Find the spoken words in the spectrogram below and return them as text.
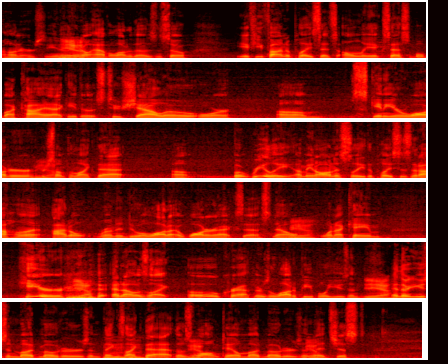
hunters. You know, you don't have a lot of those, and so if you find a place that's only accessible by kayak, either it's too shallow or um, skinnier water or something like that. Um, but really, I mean, honestly, the places that I hunt, I don't run into a lot of water access. Now, Yeah. when I came here, Yeah. and I was like, oh crap, there's a lot of people using, Yeah. Mm-hmm. and they're using mud motors and things like that, those Yep. long tail mud motors, and Yep. it's just,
